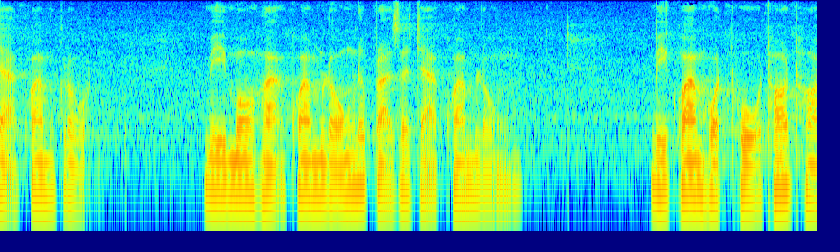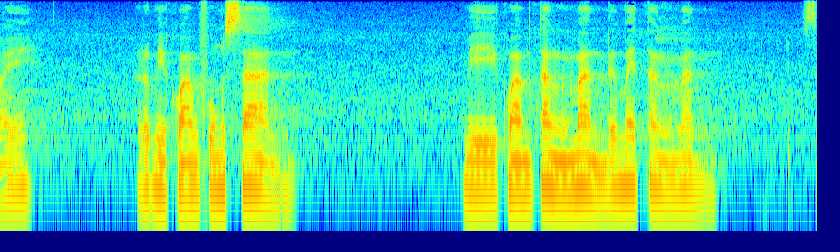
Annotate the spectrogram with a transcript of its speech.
จากความโกรธ มีโมหะความหลงหรือปราศจากความหลง มีความหดหู่ท้อถอย หรือมีความฟุ้งซ่าน มีความตั้งมั่นหรือไม่ตั้งมั่น ส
